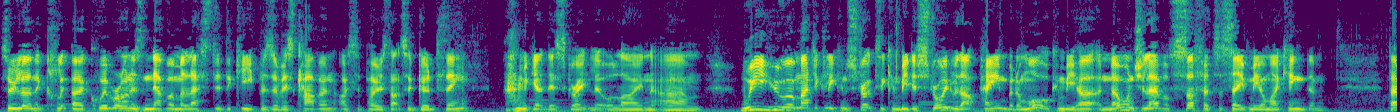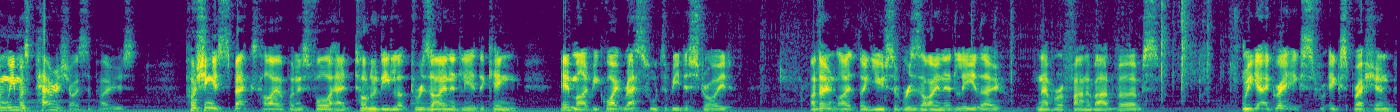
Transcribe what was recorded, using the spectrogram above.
So we learn that uh, Quiberon has never molested the keepers of his cavern. I suppose that's a good thing. And we get this great little line. Um, we who are magically constructed can be destroyed without pain, but a mortal can be hurt, and no one shall ever suffer to save me or my kingdom. Then we must perish, I suppose. Pushing his specs high up on his forehead, Toddledy looked resignedly at the king. It might be quite restful to be destroyed. I don't like the use of resignedly though. Never a fan of adverbs. We get a great ex expression,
